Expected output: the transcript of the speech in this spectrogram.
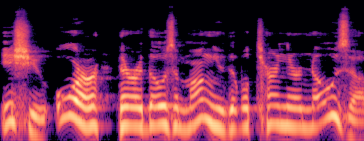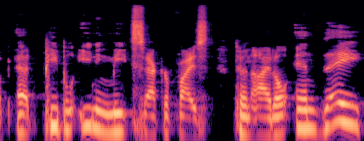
issue. Or there are those among you that will turn their nose up at people eating meat sacrificed to an idol, and they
